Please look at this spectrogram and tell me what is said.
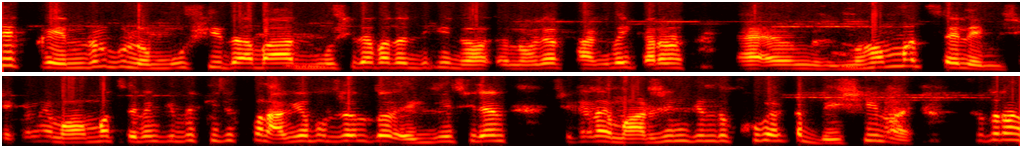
যে কেন্দ্রগুলো মুর্শিদাবাদ মুর্শিদাবাদের দিকে নজর থাকবেই। কারণ মোহাম্মদ সেলিম সেখানে মোহাম্মদ সেলিম কিন্তু কিছুক্ষণ আগে পর্যন্ত এগিয়েছিলেন। সেখানে মার্জিন কিন্তু খুব একটা বেশি নয়। সুতরাং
